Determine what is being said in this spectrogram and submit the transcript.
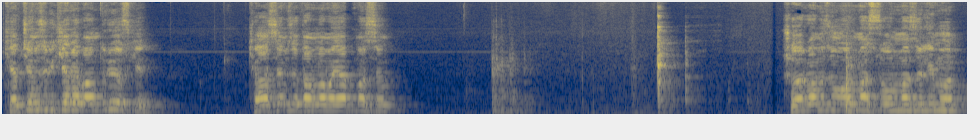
Kepçemizi bir kere bandırıyoruz ki kasemize damlama yapmasın. Çorbamızın olmazsa olmazı limon.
